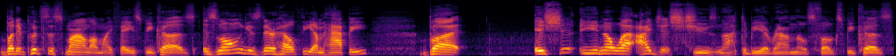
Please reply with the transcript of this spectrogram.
but it puts a smile on my face because as long as they're healthy, I'm happy. But it should, you know what? I just choose not to be around those folks because,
